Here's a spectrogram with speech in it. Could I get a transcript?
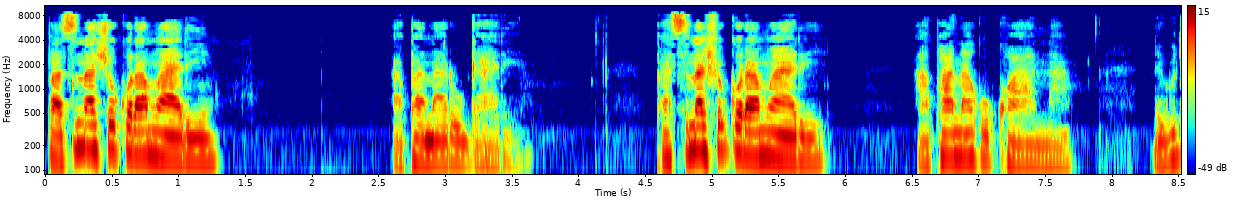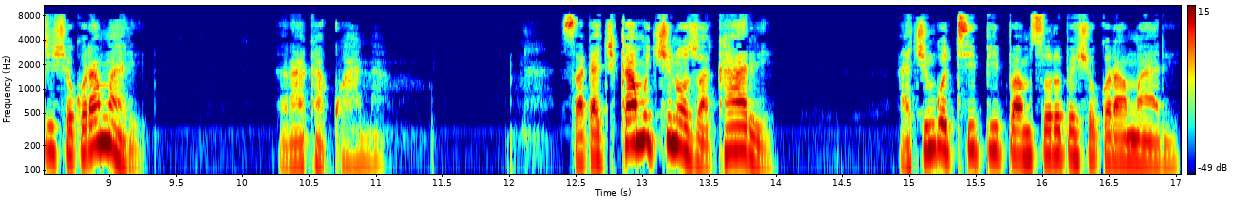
Pasina shoko ramwari hapana rugare. Pasina shoko ramwari hapana kukwana. Nekuti shoko ramwari rakakwana. Saka chikamu chino zvakare hachingotipi pamusoro peshoko ramwari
